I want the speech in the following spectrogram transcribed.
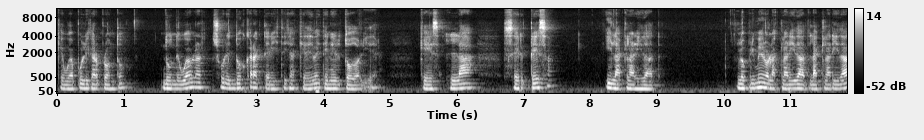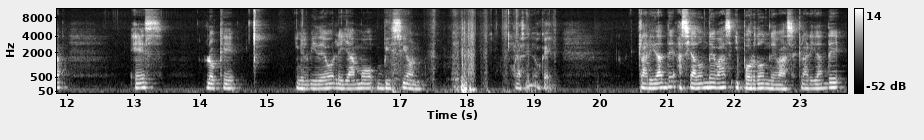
que voy a publicar pronto, donde voy a hablar sobre dos características que debe tener todo líder, que es la certeza y la claridad. Lo primero, la claridad. La claridad es lo que en el video le llamo visión. Ahora sí, ok. Claridad de hacia dónde vas y por dónde vas. Claridad de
